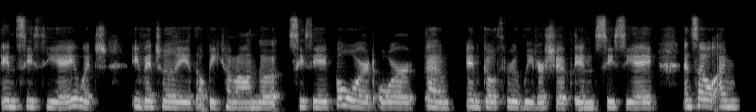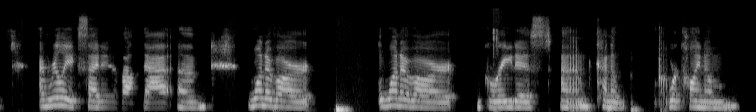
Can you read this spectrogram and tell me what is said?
NCCA, which eventually they'll become on the CCA board or um, and go through leadership in CCA. And so I'm I'm really excited about that. Um, one of our one of our greatest um, kind of we're calling them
